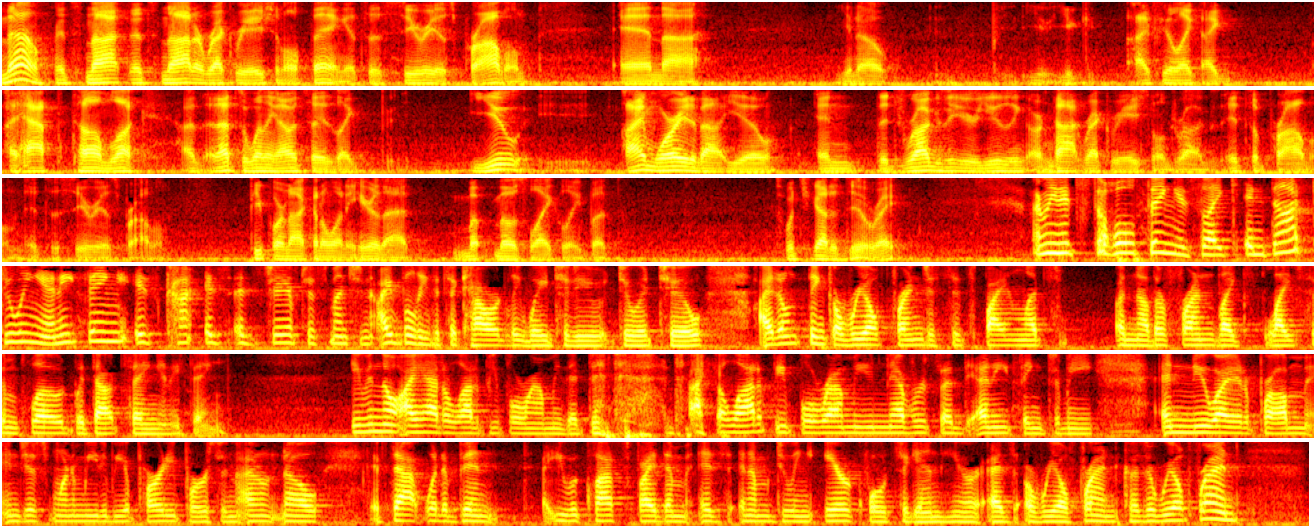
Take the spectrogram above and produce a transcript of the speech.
No, it's not. It's not a recreational thing. It's a serious problem, and uh, you know, you, you. I feel like I, I have to tell them, look. I, that's the one thing I would say is like, you. I'm worried about you, and the drugs that you're using are not recreational drugs. It's a problem. It's a serious problem. People are not going to want to hear that, m- most likely, but it's what you got to do, right? I mean, it's the whole thing. It's like, and not doing anything is kind. It's as JF just mentioned. I believe it's a cowardly way to do do it too. I don't think a real friend just sits by and lets another friend like life's implode without saying anything. Even though I had a lot of people around me that did that, I had a lot of people around me who never said anything to me and knew I had a problem and just wanted me to be a party person. I don't know if that would have been you would classify them as, and I'm doing air quotes again here, as a real friend. Because a real friend,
